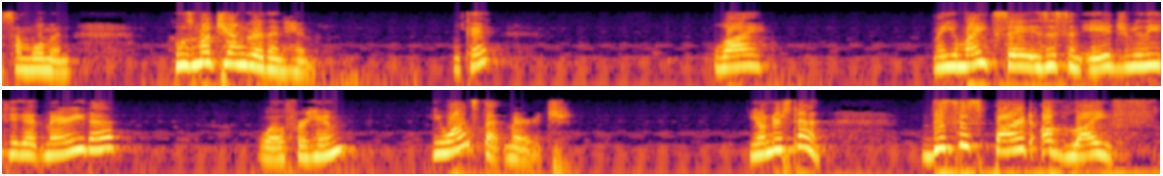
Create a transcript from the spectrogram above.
some woman who's much younger than him. Okay? Why? Now you might say, is this an age really to get married at? Well, for him, he wants that marriage. You understand? This is part of life.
